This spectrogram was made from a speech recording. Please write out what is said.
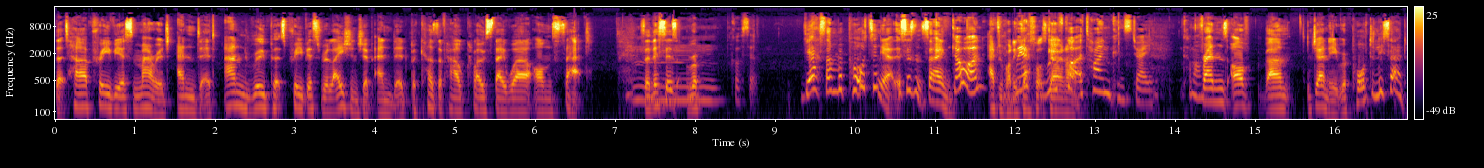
that her previous marriage ended and Rupert's previous relationship ended because of how close they were on set. So this is re- Mm, gossip. yes, I'm reporting it. This isn't saying Go on. Everybody We guess have- what's we've got a time constraint. Friends of um, Jenny reportedly said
